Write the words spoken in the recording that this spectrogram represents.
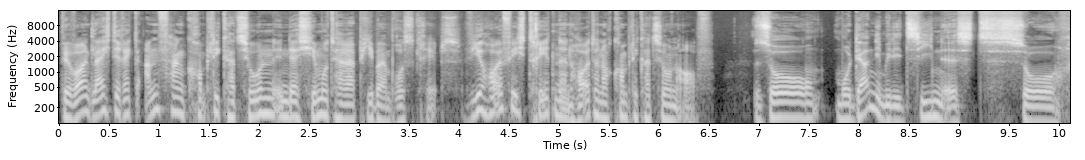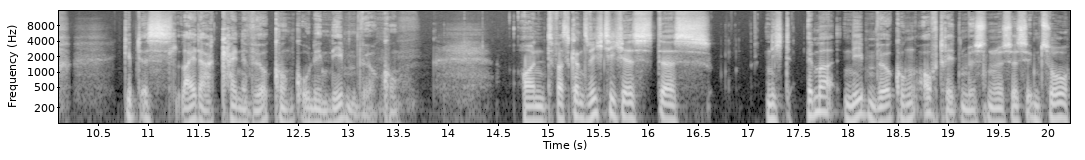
Wir wollen gleich direkt anfangen, Komplikationen in der Chemotherapie beim Brustkrebs. Wie häufig treten denn heute noch Komplikationen auf? So modern die Medizin ist, so gibt es leider keine Wirkung ohne Nebenwirkung. Und was ganz wichtig ist, dass nicht immer Nebenwirkungen auftreten müssen. es ist eben so,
